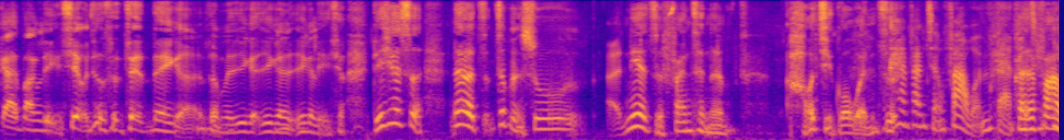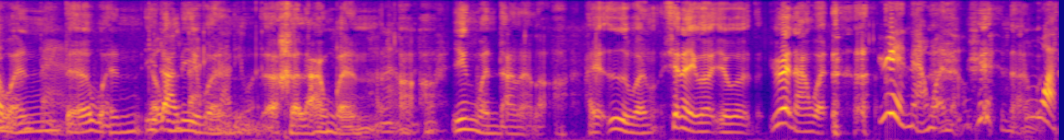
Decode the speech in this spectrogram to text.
丐帮领袖就是这那个这么一个一个一个领袖，的确是那个这这本书呃，镊子翻成了。好几国文字，看翻成法文版，翻成法文、德文、意大利文、荷兰文啊啊，英文当然了啊，还有日文，现在有个有个越南文，越南文啊，越南文，what？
